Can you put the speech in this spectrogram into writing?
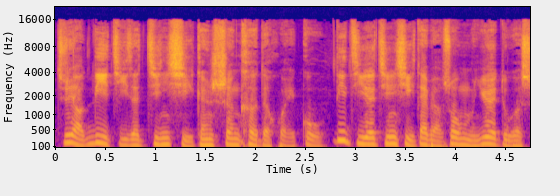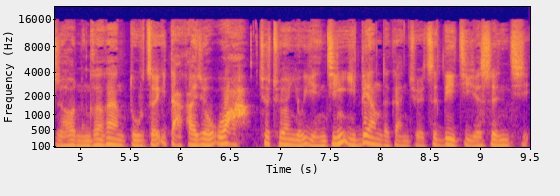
就是要立即的惊喜跟深刻的回顾。立即的惊喜代表说我们阅读的时候能够看读者一打开就哇，就突然有。眼睛一亮的感觉是立即的升级，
